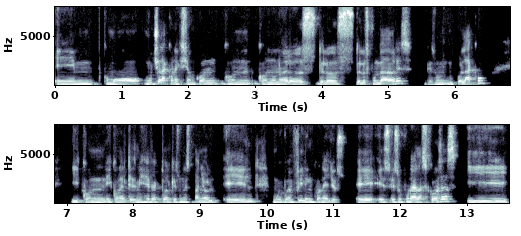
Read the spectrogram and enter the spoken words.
Em, como mucho la conexión con, con, con, uno de los, de, los, de los fundadores, que es un, polaco, y con, y con el que es mi jefe actual, que es un español, el, muy buen feeling con ellos. Eh, eso fue una de las cosas y,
